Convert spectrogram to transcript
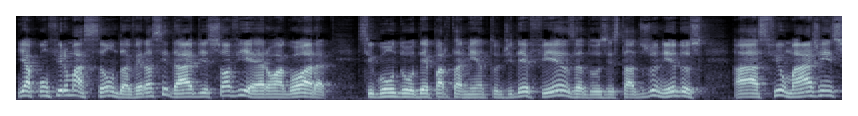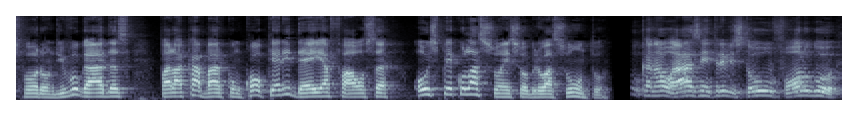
e a confirmação da veracidade só vieram agora. Segundo o Departamento de Defesa dos Estados Unidos, as filmagens foram divulgadas para acabar com qualquer ideia falsa ou especulações sobre o assunto. O canal Asa entrevistou o ufólogo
